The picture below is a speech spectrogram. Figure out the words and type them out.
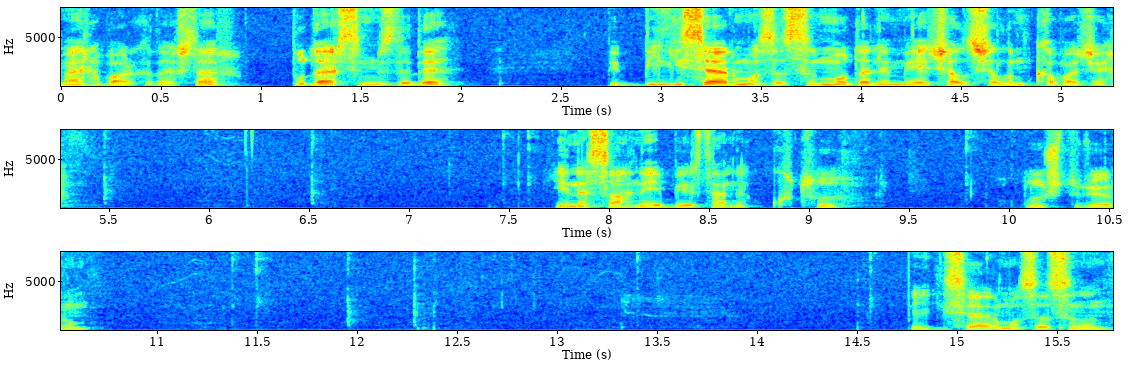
Merhaba arkadaşlar. Bu dersimizde de bir bilgisayar masası modellemeye çalışalım kabaca. Yine sahneye bir tane kutu oluşturuyorum. Bilgisayar masasının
